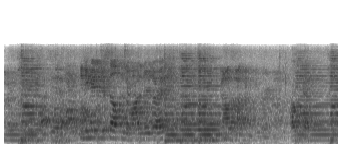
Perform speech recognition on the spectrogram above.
Can you hear yourself in the monitors, all right? No, it's not coming through very much. Okay.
